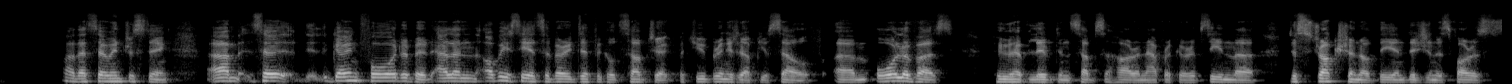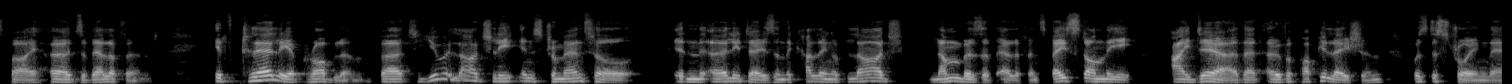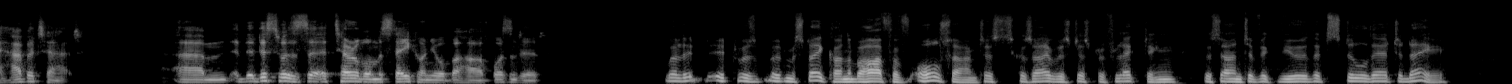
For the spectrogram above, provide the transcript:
Oh, that's so interesting. Um, so going forward a bit, Alan, obviously it's a very difficult subject, but you bring it up yourself. Um, all of us who have lived in sub-Saharan Africa have seen the destruction of the indigenous forests by herds of elephant it's clearly a problem, but you were largely instrumental in the early days in the culling of large numbers of elephants based on the idea that overpopulation was destroying their habitat. Um, this was a terrible mistake on your behalf, wasn't it? Well, it, it was a mistake on the behalf of all scientists because I was just reflecting the scientific view that's still there today.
